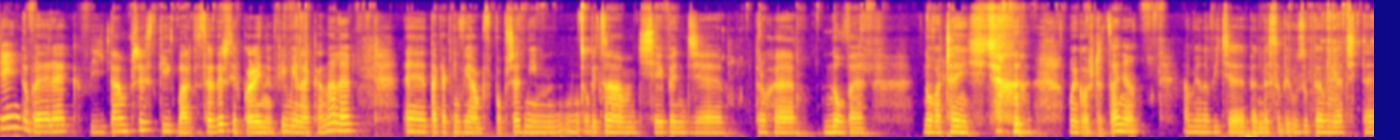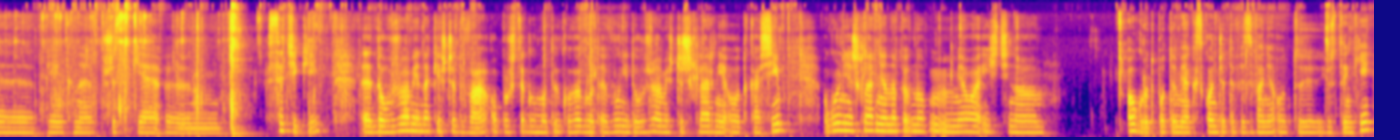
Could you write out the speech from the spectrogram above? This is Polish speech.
Dzień dobry, witam wszystkich bardzo serdecznie w kolejnym filmie na kanale. E, tak jak mówiłam w poprzednim, obiecałam, dzisiaj będzie trochę nowe, nowa część mojego oszczędzania, a mianowicie będę sobie uzupełniać te piękne wszystkie ym, seciki. E, Dołożyłam jednak jeszcze dwa, oprócz tego motylkowego od Ewuni dołożyłam jeszcze szklarnię od Kasi. Ogólnie szklarnia na pewno mm, miała iść na ogród po tym, jak skończę te wyzwania od y, Justynki,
